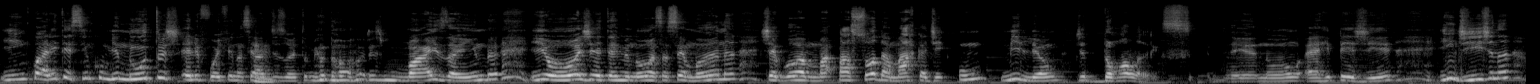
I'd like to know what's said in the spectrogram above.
e em 45 minutos ele foi financiado 18 uhum. mil dólares, mais ainda. E hoje terminou essa semana, chegou a, passou da marca de 1 milhão de dólares no RPG indígena,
